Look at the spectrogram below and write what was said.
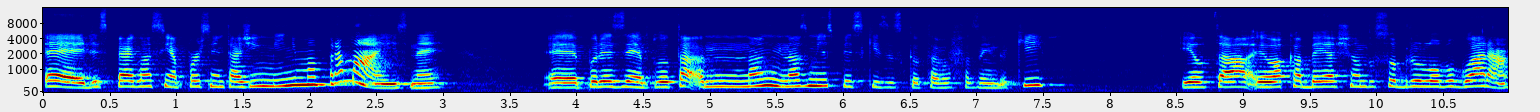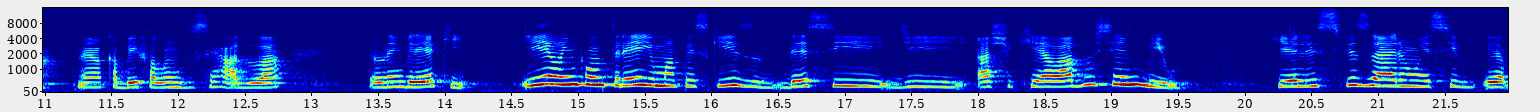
é, eles pegam assim a porcentagem mínima para mais, né? É, por exemplo, tá, na- nas minhas pesquisas que eu estava fazendo aqui, eu, tá, eu acabei achando sobre o lobo-guará, né? Eu acabei falando do cerrado lá, eu lembrei aqui. E eu encontrei uma pesquisa desse, de, acho que é lá do ICMBio, que eles fizeram esse, eh,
